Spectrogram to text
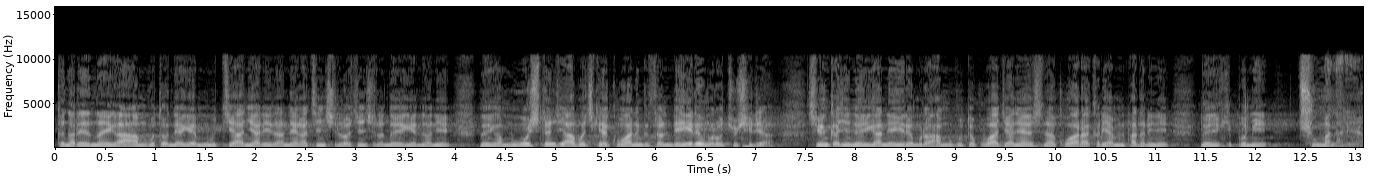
그날에 너희가 아무것도 내게 묻지 아니하리라. 내가 진실로 진실로 너희에게 이르노니 너희가 무엇이든지 아버지께 구하는 것을 내 이름으로 주시리라. 지금까지 너희가 내 이름으로 아무것도 구하지 아니하였으나 구하라 그리하면 받으리니 너희 기쁨이 충만하리라.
